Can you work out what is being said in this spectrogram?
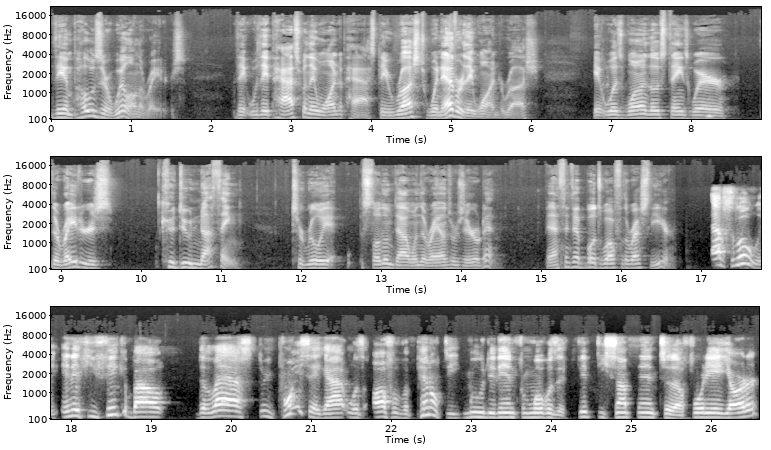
they imposed their will on the Raiders. They they passed when they wanted to pass. They rushed whenever they wanted to rush. It was one of those things where the Raiders could do nothing to really slow them down when the Rams were zeroed in. And I think that bodes well for the rest of the year. Absolutely. And if you think about the last three points they got was off of a penalty, moved it in from what was it, 50 something to a 48 yarder.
